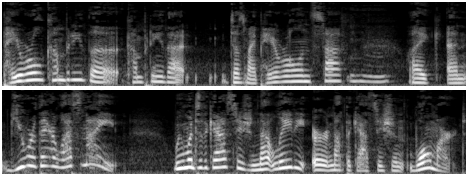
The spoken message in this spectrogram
payroll company, the company that does my payroll and stuff. hmm Like, and you were there last night. We went to the gas station. That lady, or not the gas station, Walmart.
